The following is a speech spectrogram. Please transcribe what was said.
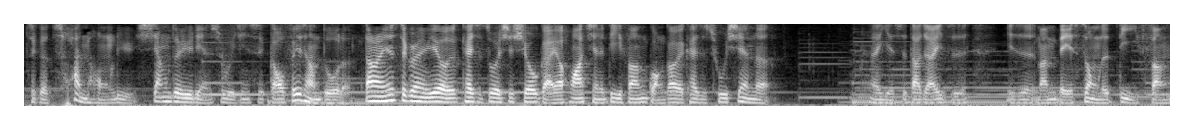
这个窜红率，相对于脸书已经是高非常多了。当然，Instagram 也有开始做一些修改，要花钱的地方，广告也开始出现了，呃，也是大家一直一直蛮北宋的地方。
